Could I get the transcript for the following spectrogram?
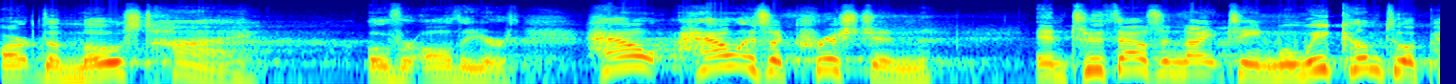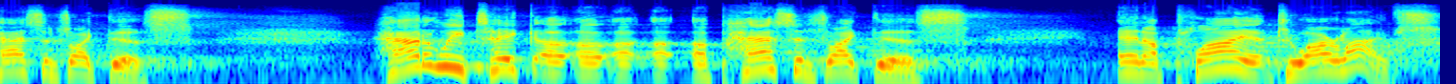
art the most high over all the earth. How, how is a Christian in 2019, when we come to a passage like this, how do we take a, a, a, a passage like this and apply it to our lives.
